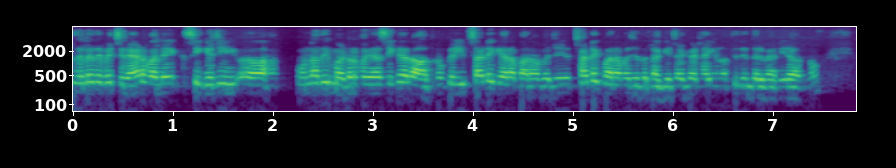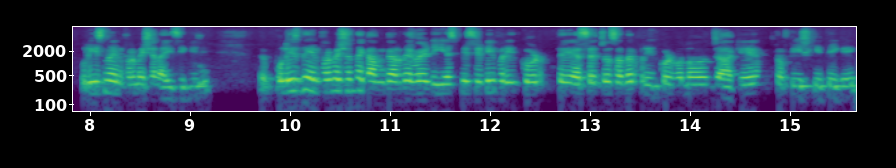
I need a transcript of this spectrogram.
ਜ਼ਿਲ੍ਹੇ ਦੇ ਵਿੱਚ ਰਹਿਣ ਵਾਲੇ ਸੀਗੇ ਜੀ ਉਹਨਾਂ ਦੀ ਮਰਡਰ ਹੋਇਆ ਸੀਗਾ ਰਾਤ ਨੂੰ ਕਰੀਬ 11:30 12 ਵਜੇ 12:30 ਵਜੇ ਦੇ ਲੱਗੇ ਜਾਗਾ 28 29 ਦੇ ਦਰਮਿਆਨੀ ਰਾਤ ਨੂੰ ਪੁਲਿਸ ਨੂੰ ਇਨਫੋਰਮੇਸ਼ਨ ਆਈ ਸੀਗੀ ਜੀ। ਤੇ ਪੁਲਿਸ ਦੀ ਇਨਫੋਰਮੇਸ਼ਨ ਤੇ ਕੰਮ ਕਰਦੇ ਹੋਏ ਡੀਐਸਪੀ ਸਿਟੀ ਫਰੀਦਕੋਟ ਤੇ ਐਸਐਚਓ ਸਦਰ ਫਰੀਦਕੋਟ ਵੱਲੋਂ ਜਾ ਕੇ ਤਫਤੀਸ਼ ਕੀਤੀ ਗਈ।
